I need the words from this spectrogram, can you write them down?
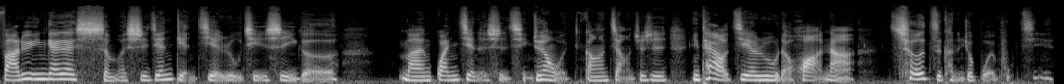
法律应该在什么时间点介入，其实是一个。蛮关键的事情，就像我刚刚讲，就是你太早介入的话，那车子可能就不会普及；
